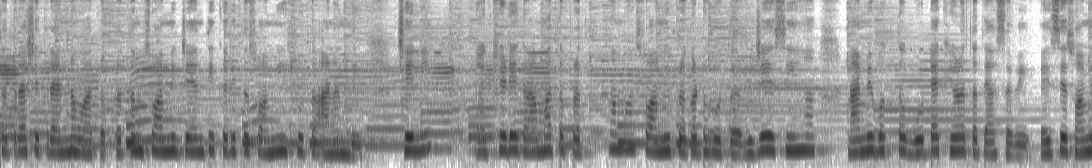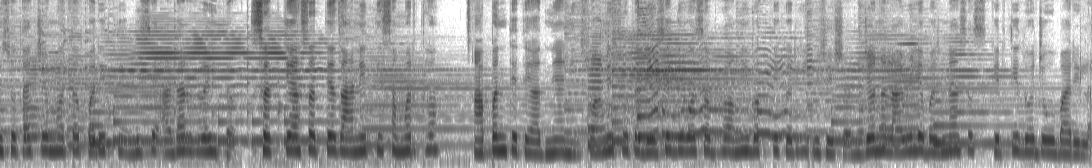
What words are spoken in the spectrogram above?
सतराशे त्र्याण्णवात प्रथम स्वामी जयंती करीत स्वामी सुत आनंदे. छेली खेडे ग्रामात प्रथम स्वामी प्रकट होत. विजयसिंह नामे भक्त गोट्या खेळत त्यासवे. ऐसे स्वामी सुताचे मत परी दिसे आधार रहित. सत्य असत्य जाणे ती समर्थ आपण तेथे अज्ञानी. स्वामी सुत दिवसे दिवस स्वामी भक्ती करी विशेषण जन लाविले भजनास कीर्ती ध्वज उभारिला.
